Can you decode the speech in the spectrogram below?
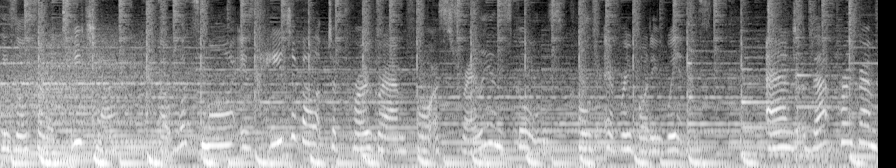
He's also a teacher, but what's more is he developed a program for Australian schools called Everybody Wins. And that program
